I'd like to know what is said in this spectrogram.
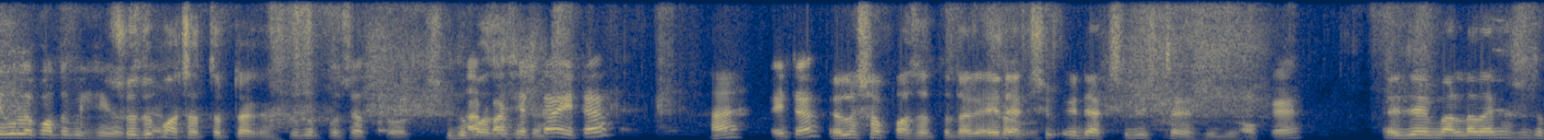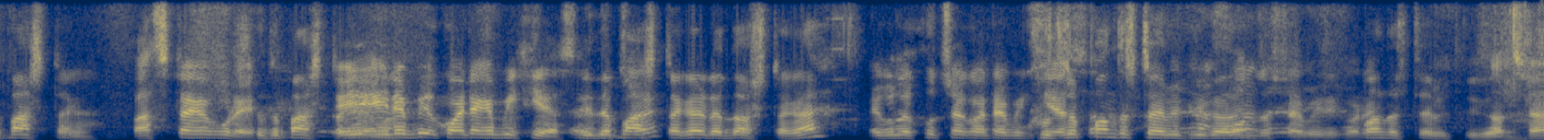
এগুলো কত বিক্রি শুধু পঁচাত্তর টাকা। শুধু 75 শুধু আর 75 পাশেরটা এটা? হ্যাঁ? এটা? এগুলো সব পঁচাত্তর টাকা। এটা একশো এটা একশো বিশ টাকা শুধু। ওকে। এই যে মালটা দেখেন শুধু পাঁচ টাকা। 5 টাকা করে? শুধু পাঁচ টাকা এটা কয় টাকা বিক্রি আছে? পাঁচ টাকা এটা দশ টাকা। এগুলো খুচরা কয় টাকা বিক্রি খুচরো পঞ্চাশ টাকা বিক্রি করে। 50 টাকা বিক্রি করে। পঞ্চাশ টাকা বিক্রি করে। আচ্ছা।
